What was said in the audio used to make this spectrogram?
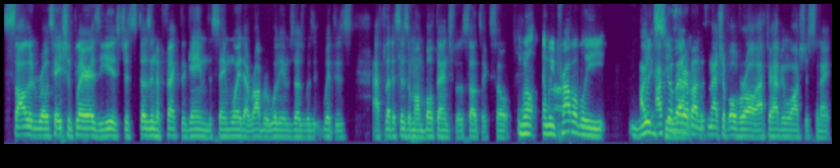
solid rotation player as he is, just doesn't affect the game the same way that Robert Williams does with with his athleticism on both ends for the Celtics. So well, and we uh, probably would. I, I feel better Robert, about this matchup overall after having watched this tonight.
